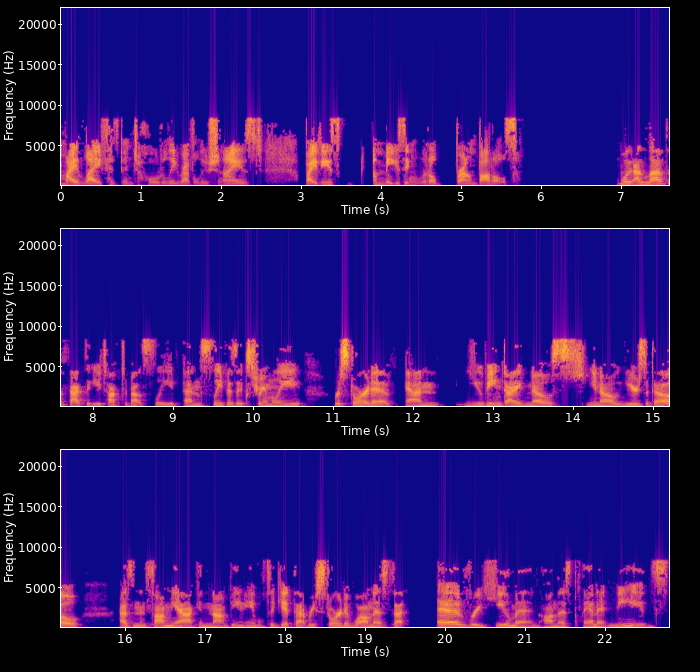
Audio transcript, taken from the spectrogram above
my life has been totally revolutionized by these amazing little brown bottles. Well, I love the fact that you talked about sleep and sleep is extremely restorative and you being diagnosed, you know, years ago, as an insomniac and not being able to get that restorative wellness that every human on this planet needs.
